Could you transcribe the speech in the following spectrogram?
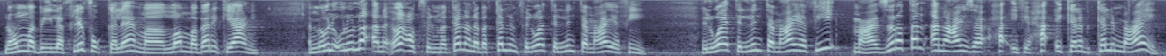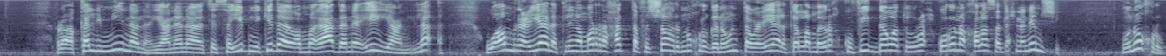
اللي هم بيلفلفوا الكلام. اللهم بارك يعني. أما يقولوا يقولوا لا أنا أقعد في المكان أنا بتكلم في الوقت اللي أنت معايا فيه. الوقت اللي أنت معايا فيه معذرة أنا عايزة حقي فيه حقي كلام اتكلم معايا. أكلم مين أنا؟ يعني أنا تسيبني كده أما قاعدة أنا إيه يعني؟ لا. وأمر عيالك لنا مرة حتى في الشهر نخرج أنا وأنت وعيالك. يلا ما يروح كوفيد دوت ويروح كورونا خلاص إحنا نمشي. ونخرج.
